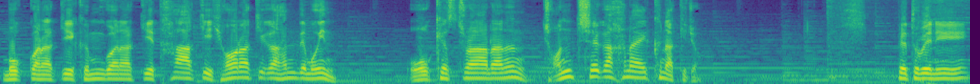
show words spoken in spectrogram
목관악기, 금관악기, 타악기, 현악기가 한데 모인 오케스트라라는 전체가 하나의 큰 악기죠. 베토벤이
